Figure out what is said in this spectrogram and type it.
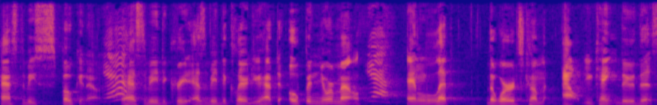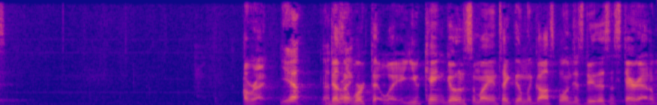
has to be spoken out. Yeah. It has to be decreed. It has to be declared. You have to open your mouth Yeah. and let the words come out. You can't do this. All right. yeah. It doesn't right. work that way. You can't go to somebody and take them the gospel and just do this and stare at them.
